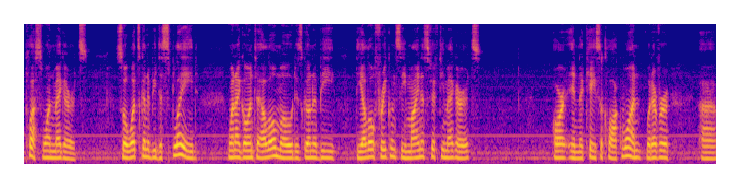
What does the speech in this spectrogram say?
plus 1 megahertz. So what's going to be displayed when I go into LO mode is going to be the LO frequency minus 50 megahertz, or in the case of clock 1, whatever uh,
